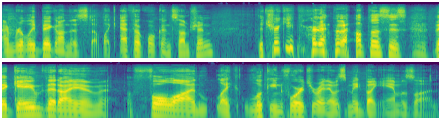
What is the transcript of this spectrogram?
I'm really big on this stuff, like ethical consumption. The tricky part about this is the game that I am full on like looking forward to right now is made by Amazon.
